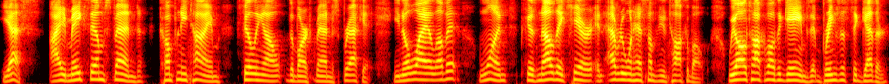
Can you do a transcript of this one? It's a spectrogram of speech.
Yes, I make them spend company time filling out the March Madness bracket. You know why I love it? One, because now they care and everyone has something to talk about. We all talk about the games, it brings us together.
